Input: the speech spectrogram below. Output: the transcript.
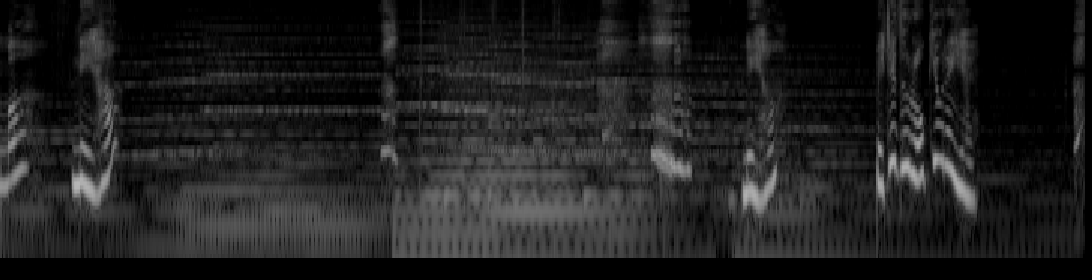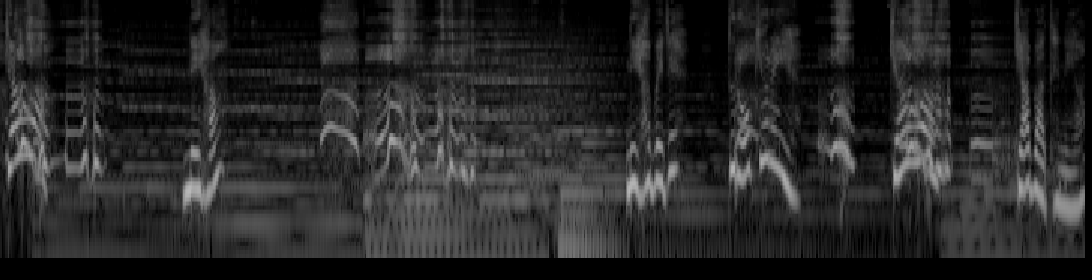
मम्मा नेहा? नेहा, बेटे, तू रो क्यों रही है? क्या हुआ? नेहा? नेहा बेटे, तू रो क्यों रही है? क्या हुआ? क्या बात है, नेहा?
